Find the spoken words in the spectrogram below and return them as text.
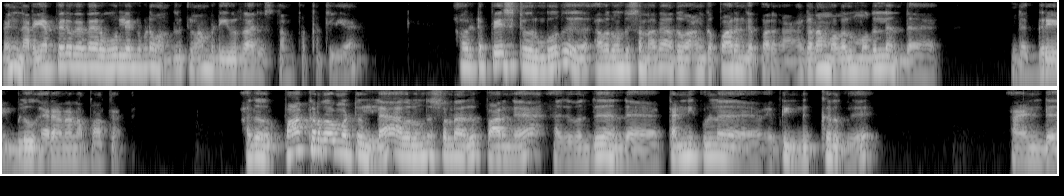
Well, நிறைய பேர் வெவ்வேறு ஊர்லேருந்து கூட வந்திருக்கலாம். பட் இவர் ராஜஸ்தான் பக்கத்துலயே. அவர்கிட்ட பேசிட்டு வரும்போது அவர் வந்து சொன்னார் அது அங்கே பாருங்க பாருங்க. அங்கதான் முதல் முதல்ல இந்த இந்த கிரேட் ப்ளூ ஹெரானா நான் பார்த்தேன். அது அவர் பார்க்கறதோ மட்டும் இல்லை அவர் வந்து சொல்றாரு பாருங்க அது வந்து அந்த தண்ணிக்குள்ள எப்படி நிற்கிறது அண்டு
